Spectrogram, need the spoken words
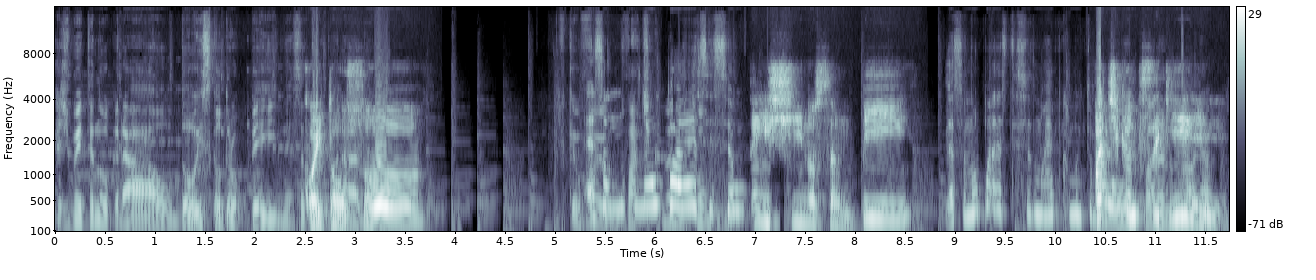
Regimento no grau, dois que eu dropei nessa Koitouso, Porque eu fui Essa não Vaticano parece como- ser um. Tenshi no Sampi. Essa não parece ter sido uma época muito boa. Vatican pra olhar. Kiseki.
